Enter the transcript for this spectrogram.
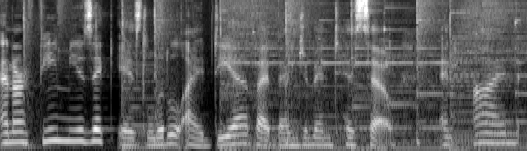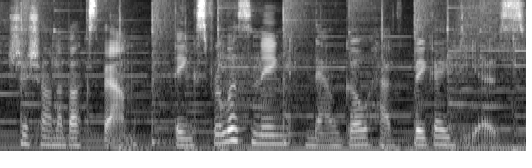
and our theme music is Little Idea by Benjamin Tissot. And I'm Shoshana Bucksbaum. Thanks for listening. Now go have big ideas.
